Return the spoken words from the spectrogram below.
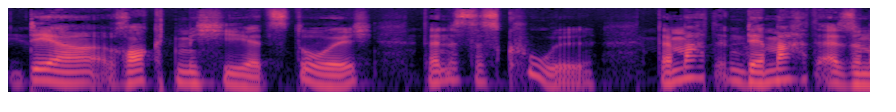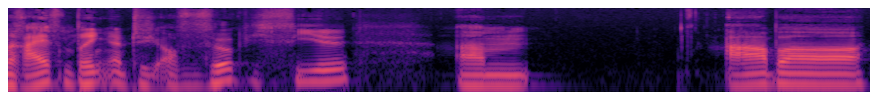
der rockt mich hier jetzt durch, dann ist das cool. Der macht, der macht, also ein Reifen bringt natürlich auch wirklich viel, ähm, aber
